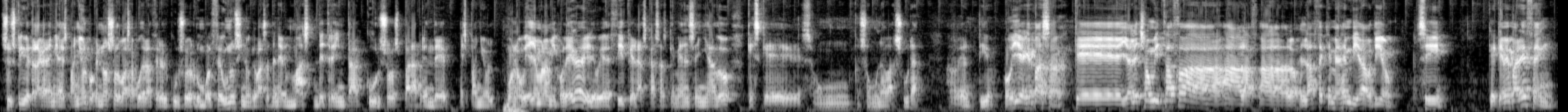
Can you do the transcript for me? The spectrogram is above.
suscríbete a la Academia de Español, porque no solo vas a poder hacer el curso de Rumbo al C1, sino que vas a tener más de 30 cursos para aprender español. Bueno, voy a llamar a mi colega y le voy a decir que las casas que me ha enseñado, que es que son, que son una basura. A ver, tío. Oye, ¿qué pasa? Que ya le he echado un vistazo a, los enlaces que me has enviado, tío. Sí. ¿Que qué me parecen?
